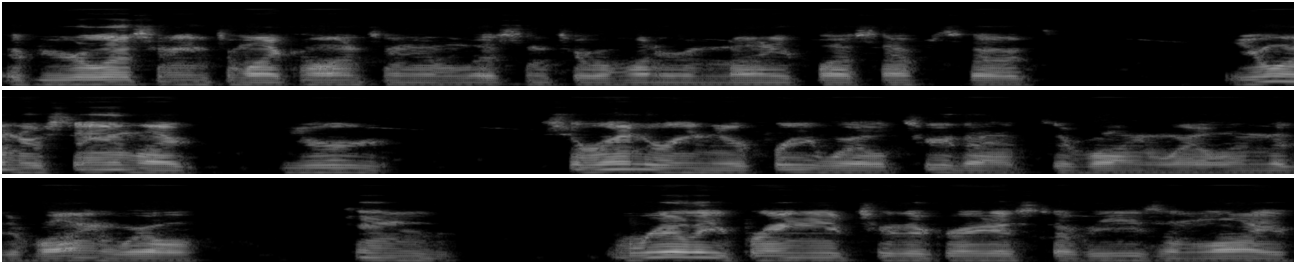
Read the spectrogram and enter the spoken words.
if you're listening to my content and listen to 190 plus episodes, you understand like you're surrendering your free will to that divine will, and the divine will can really bring you to the greatest of ease in life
